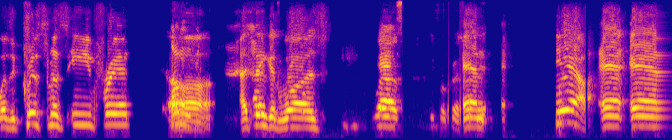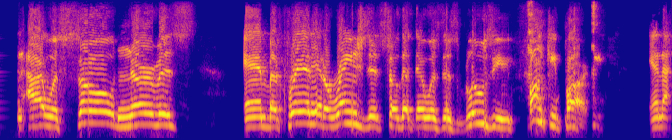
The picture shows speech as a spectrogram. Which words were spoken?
was it Christmas Eve, Fred? Oh. Uh, I think it was. well before Christmas. And yeah, and and I was so nervous. And but Fred had arranged it so that there was this bluesy, funky part, and I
